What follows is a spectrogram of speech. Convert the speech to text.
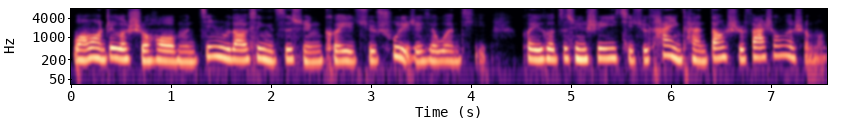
往往这个时候，我们进入到心理咨询，可以去处理这些问题，可以和咨询师一起去看一看当时发生了什么。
